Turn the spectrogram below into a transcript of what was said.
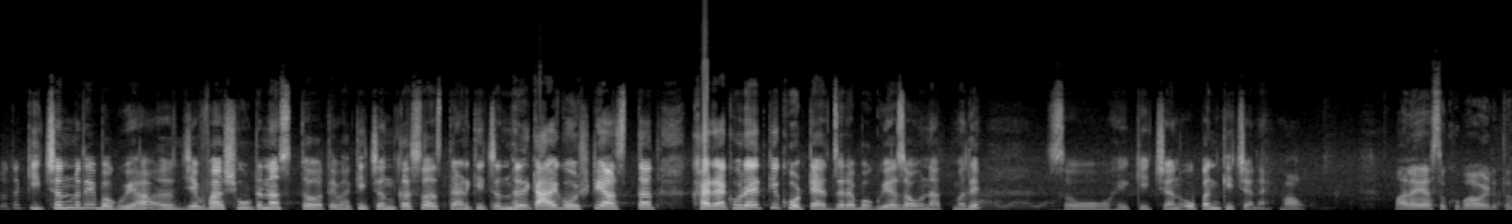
So आता किचनमध्ये बघूया. अ, जेव्हा शूट नसतं तेव्हा किचन कसं असतं आणि किचनमध्ये काय गोष्टी असतात खऱ्या खुऱ्या आहेत की खोट्या आहेत जरा बघूया जाऊन आतमध्ये. सो हे किचन ओपन किचन आहे. वाव मला हे असं खूप आवडतं.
